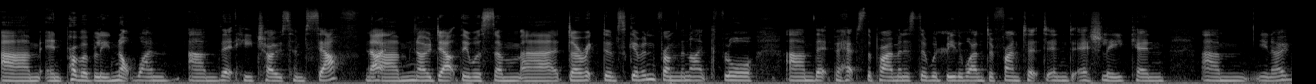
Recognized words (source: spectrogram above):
um, and probably not one um, that he chose himself. No, um, no doubt there was some uh, directives given from the ninth floor um, that perhaps the prime minister would be the one to front it, and Ashley can, um, you know,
